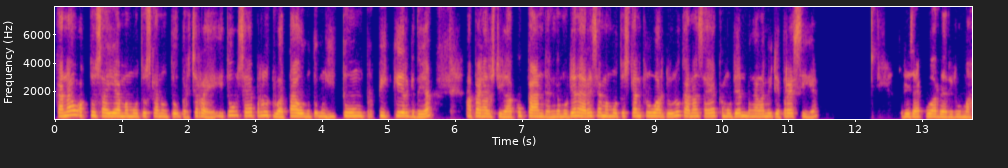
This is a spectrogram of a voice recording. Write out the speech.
karena waktu saya memutuskan untuk bercerai itu saya perlu dua tahun untuk menghitung berpikir gitu ya apa yang harus dilakukan dan kemudian akhirnya saya memutuskan keluar dulu karena saya kemudian mengalami depresi ya. Jadi saya keluar dari rumah.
